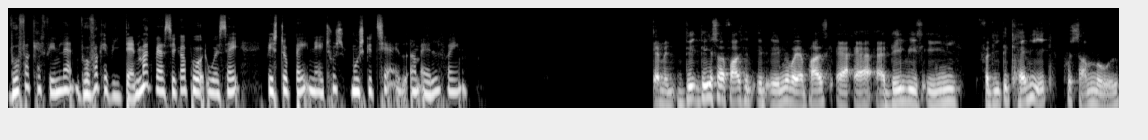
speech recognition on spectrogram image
Hvorfor kan Finland, hvorfor kan vi i Danmark være sikre på, at USA vil stå bag NATO's musketeriet om alle for en? Jamen, det, det er så faktisk et, et emne, hvor jeg faktisk er, er, er delvis enig, fordi det kan vi ikke på samme måde.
